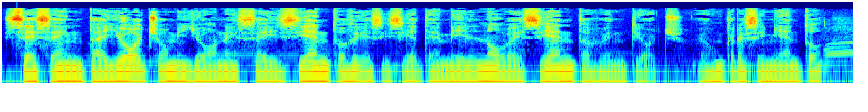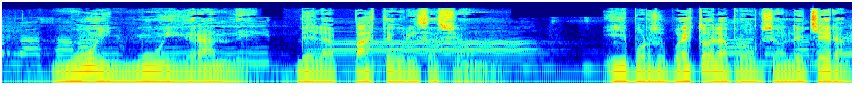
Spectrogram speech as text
68.617.928. Es un crecimiento muy, muy grande de la pasteurización y por supuesto de la producción lechera.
